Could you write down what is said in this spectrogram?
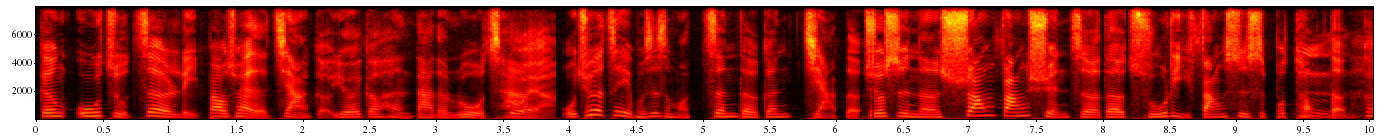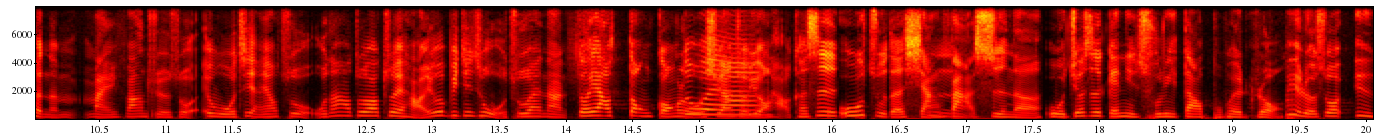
跟屋主这里报出来的价格有一个很大的落差。对啊，我觉得这也不是什么真的跟假的，就是呢，双方选择的处理方式是不同的。可能买方觉得说，哎，我既然要做，我当然要做到最好，因为毕竟是我住在那里，都要动工了，我希望就用好。可是屋主的想法是呢，我就是给你处理到不会漏。譬如说浴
